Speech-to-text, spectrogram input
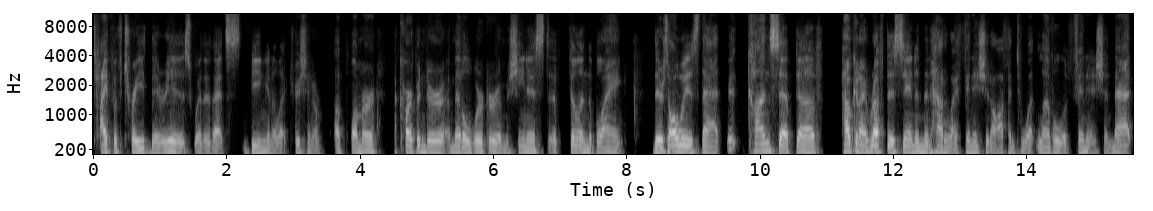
type of trade there is, whether that's being an electrician or a plumber, a carpenter, a metal worker, a machinist, a fill in the blank. There's always that uh, concept of how can I rough this in and then how do I finish it off and to what level of finish? And that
